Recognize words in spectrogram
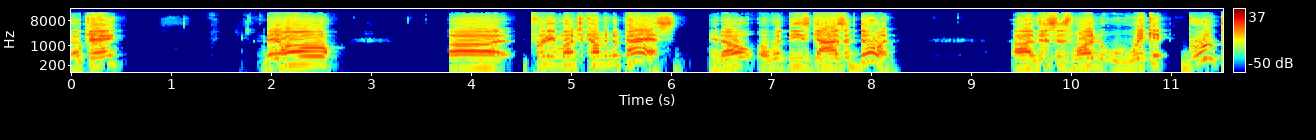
Okay, they're all uh, pretty much coming to pass you know, what these guys are doing. Uh, this is one wicked group.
